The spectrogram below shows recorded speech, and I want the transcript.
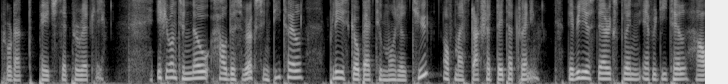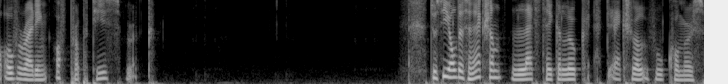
product page separately. If you want to know how this works in detail, please go back to module 2 of my structured data training. The videos there explain in every detail how overriding of properties work. To see all this in action, let's take a look at the actual WooCommerce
